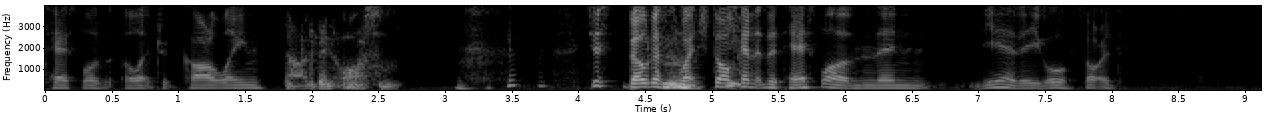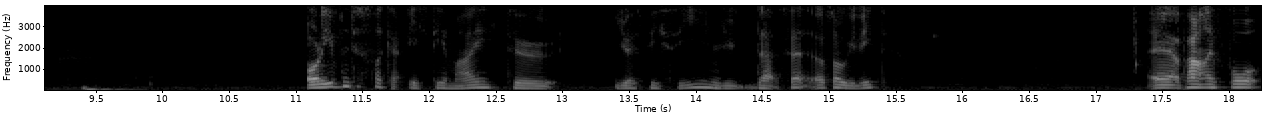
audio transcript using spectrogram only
Tesla's electric car line. That would have been awesome. Just build a Switch dock into the Tesla, and then yeah, there you go, sorted. Or even just like a HDMI to USB C, and you that's it. That's all you need. Uh, apparently, For-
